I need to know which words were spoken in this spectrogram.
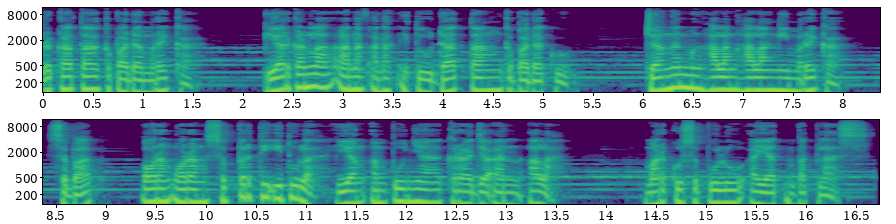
berkata kepada mereka, Biarkanlah anak-anak itu datang kepadaku, jangan menghalang-halangi mereka, sebab orang-orang seperti itulah yang empunya kerajaan Allah. Markus 10 ayat 14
